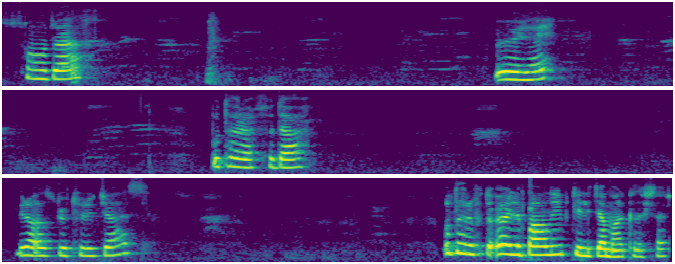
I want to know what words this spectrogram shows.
Sonra böyle bu tarafı da biraz götüreceğiz. Bu tarafı da öyle bağlayıp geleceğim arkadaşlar.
